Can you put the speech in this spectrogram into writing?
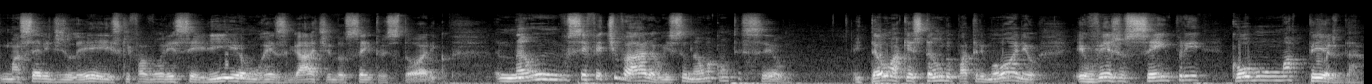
uma série de leis que favoreceriam o resgate do centro histórico, não se efetivaram, isso não aconteceu. Então a questão do patrimônio eu vejo sempre como uma perda,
